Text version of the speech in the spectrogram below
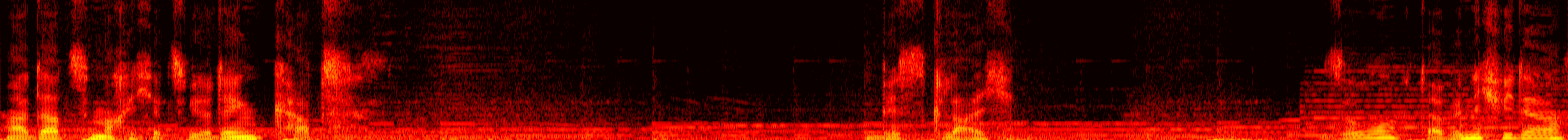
ah, dazu mache ich jetzt wieder den Cut. Bis gleich. So, da bin ich wieder.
